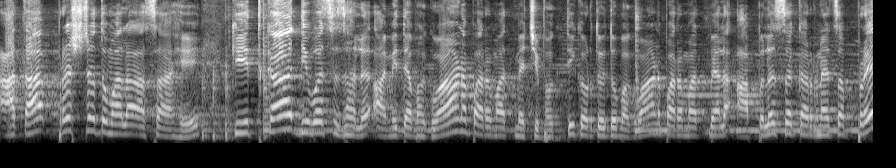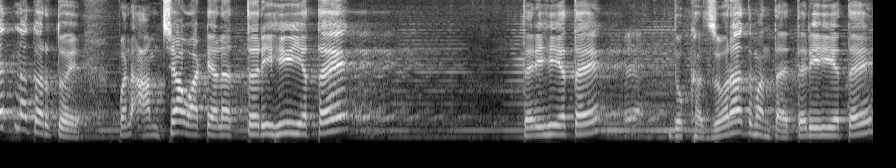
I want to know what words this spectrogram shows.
आता प्रश्न तुम्हाला असा आहे की इतका दिवस झालं आम्ही त्या भगवान परमात्म्याची भक्ती करतोय तो भगवान परमात्म्याला आपलंसं करण्याचा प्रयत्न करतोय पण आमच्या वाट्याला तरीही येतंय तरीही येतंय दुःख. जोरात म्हणताय तरीही येतंय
